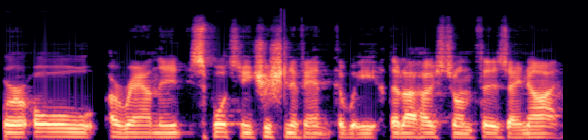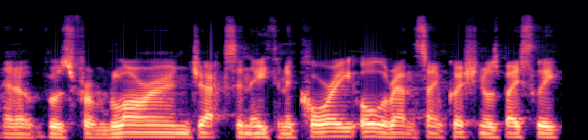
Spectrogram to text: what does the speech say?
were all around the sports nutrition event that we that I hosted on Thursday night, and it was from Lauren, Jackson, Ethan, and Corey, all around the same question. It was basically,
